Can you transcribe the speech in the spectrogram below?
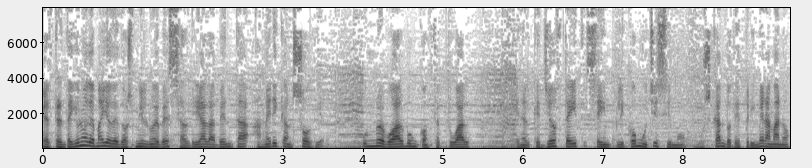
El 31 de mayo de 2009 saldría a la venta American Soldier, un nuevo álbum conceptual en el que Geoff Tate se implicó muchísimo buscando de primera mano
